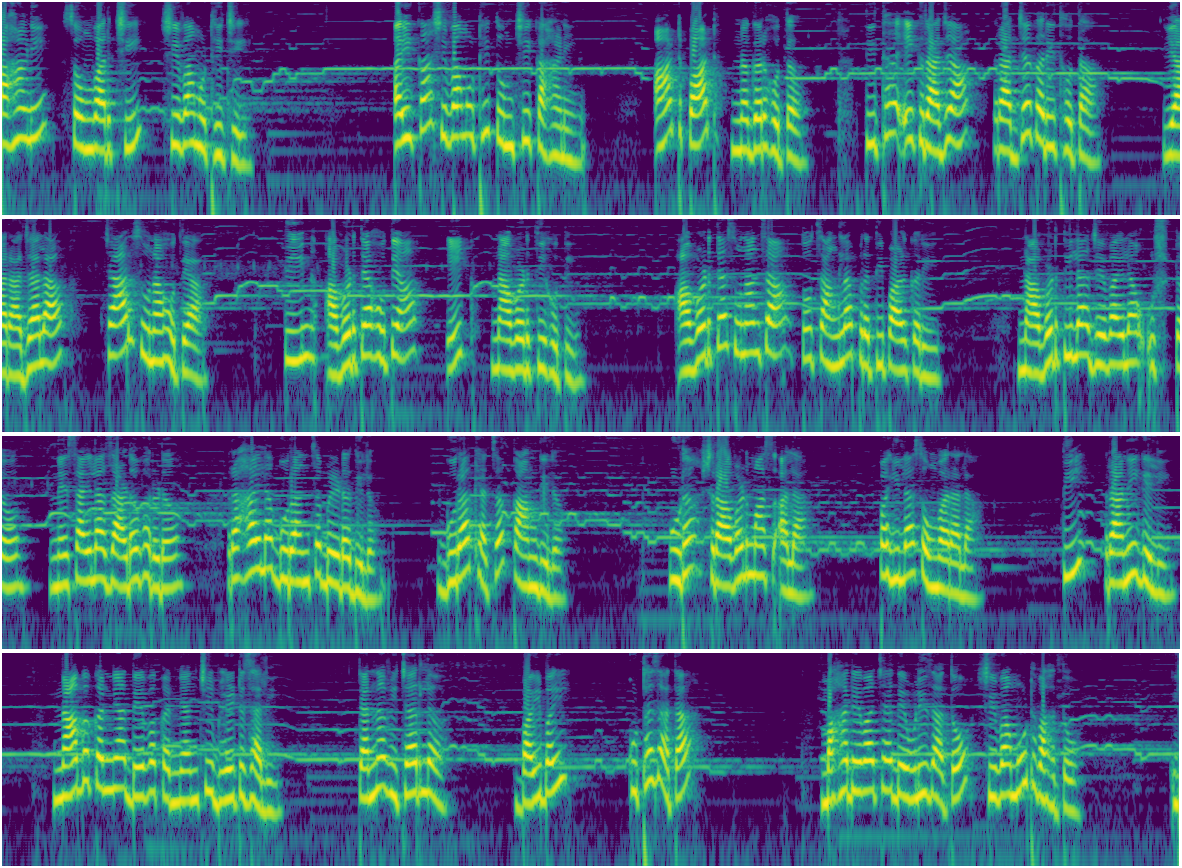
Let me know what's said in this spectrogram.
कहाणी सोमवारची शिवामुठीची. ऐका शिवामुठी तुमची कहाणी. आठ पाठ नगर होतं. तिथं एक राजा राज्य करीत होता. या राजाला चार सुना होत्या. तीन आवडत्या होत्या एक नावडती होती. आवडत्या सुनांचा तो चांगला प्रतिपाळ करी. नावडतीला जेवायला उष्ट नेसायला जाडं भरडं राहायला गुरांचं बेडं दिलं. गुराख्याचं काम दिलं. पुढं श्रावण मास आला. पहिला सोमवार आला. ती राणी गेली. नागकन्या देवकन्यांची भेट झाली. त्यांना विचारलं बाई बाई कुठं जाता? महादेवाच्या देवळी जातो शिवामूठ वाहतो.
